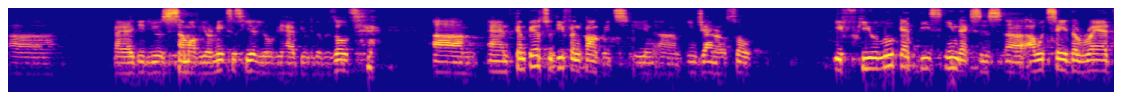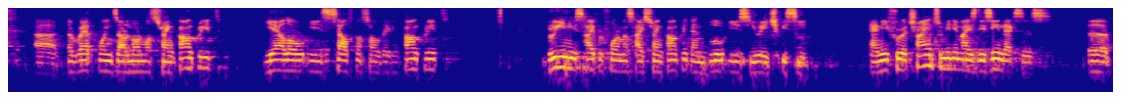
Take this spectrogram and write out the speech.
Uh, I did use some of your mixes here. You'll be happy with the results. um, and compared to different concretes in, um, in general. So if you look at these indexes, uh, I would say the red, uh, the red points are normal strength concrete. Yellow is self-consolidating concrete. Green is high performance, high strength concrete, and blue is UHPC. And if we're trying to minimize these indexes, the,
